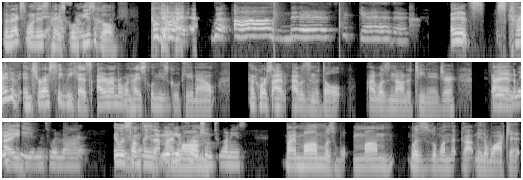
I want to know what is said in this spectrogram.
The next one is It High School Musical, Oh god, we're all in this together. and it's, it's kind of interesting because I remember when High School Musical came out. And of course, I I was an adult. I was not a teenager. I was And I- when that. It was something that my maybe mom approaching twenties. my mom was mom was the one that got me to watch it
